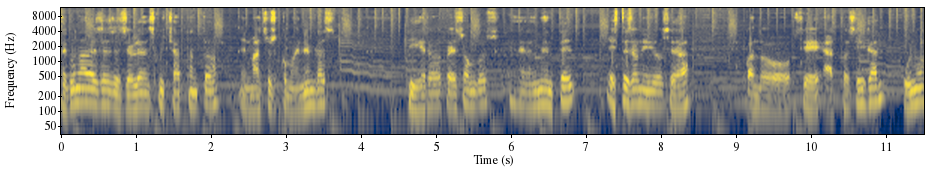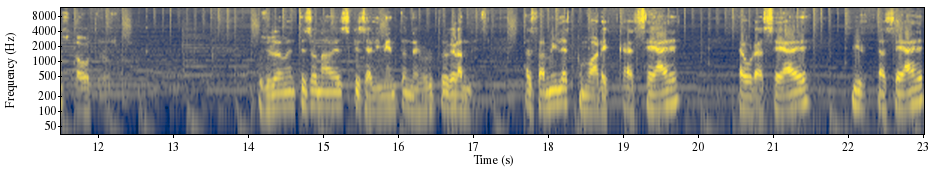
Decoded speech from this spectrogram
Algunas veces se suelen escuchar tanto en machos como en hembras, ligeros rezongos. Generalmente este sonido se da cuando se atosigan unos a otros. Posiblemente son aves que se alimentan de frutos grandes. Las familias como Arecaceae, Euraceae, Myrtaceae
